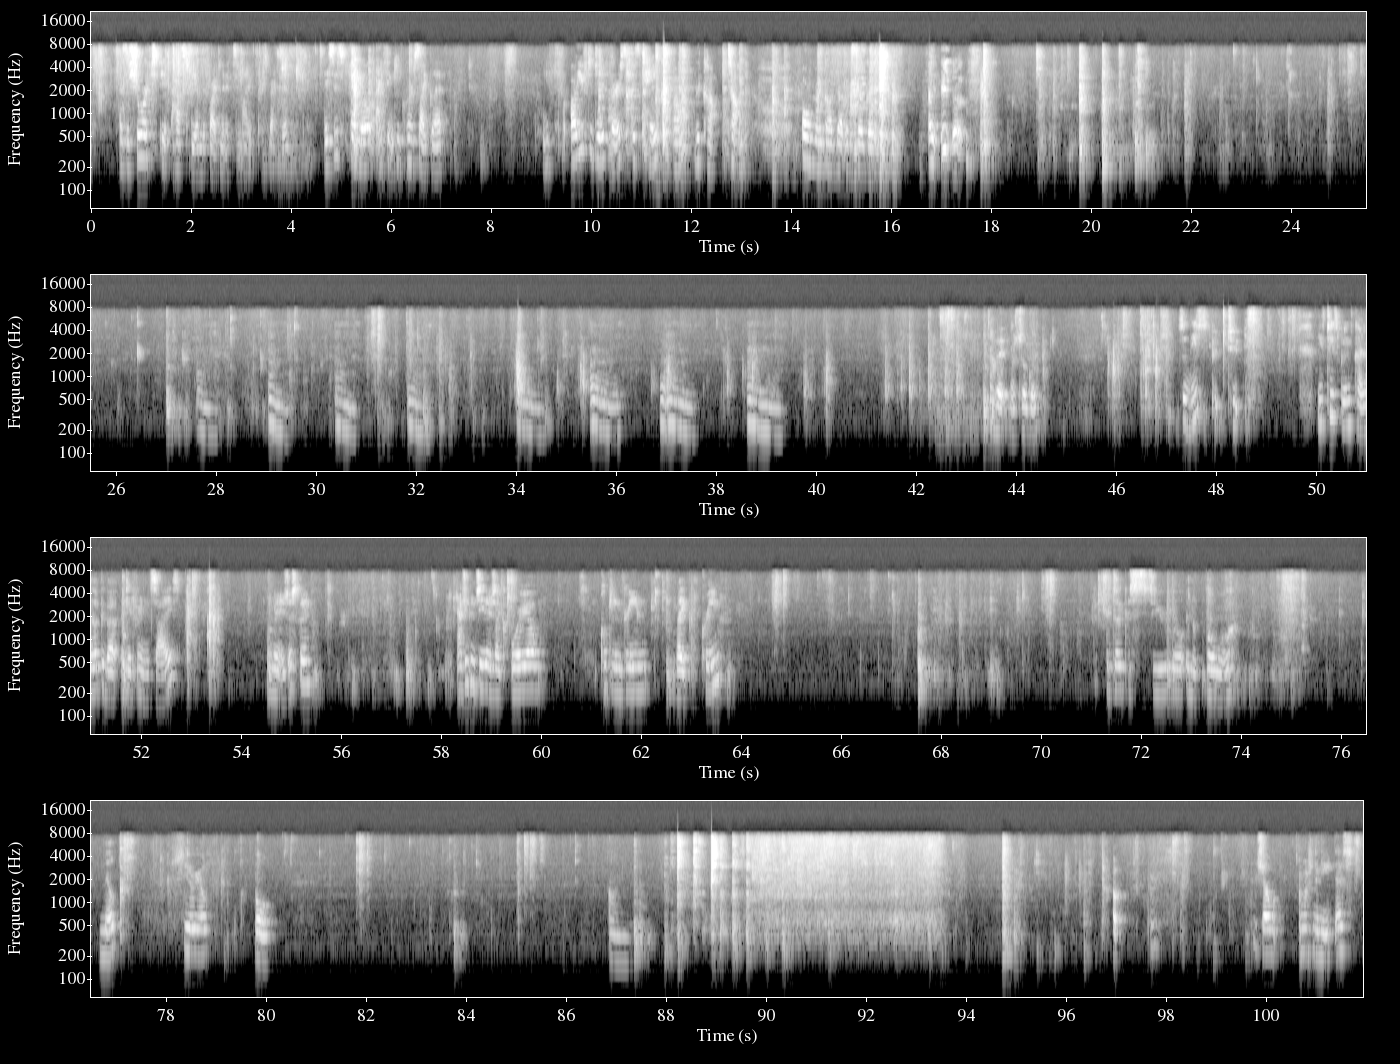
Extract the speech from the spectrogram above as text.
As a short, it has to be under five minutes in my perspective. This is foil. I think you can recycle it. All you have to do first is take off the top. Oh my god, that looks so good. I eat it. Uh, Mm. Mm. Mm. Mm. Mm. Mm. Mm. Okay, that's so good. So these two, these two spoons kind of look about a different size. I'm gonna use this spoon. As you can see, there's like Oreo, cookie and cream, like cream. It's like cereal in a bowl. Milk, cereal, bowl. So I'm just gonna eat this.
